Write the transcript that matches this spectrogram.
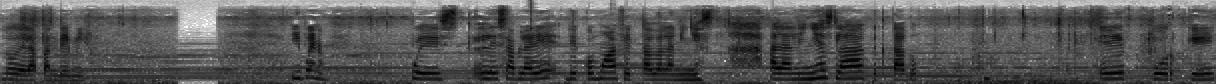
lo de la pandemia. Y bueno, pues les hablaré de cómo ha afectado a la niñez. A la niñez la ha afectado eh, porque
